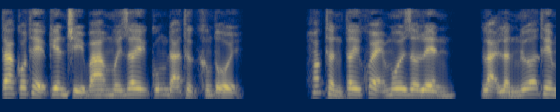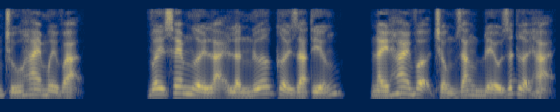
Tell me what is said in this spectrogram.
Ta có thể kiên trì 30 giây cũng đã thực không tồi. Hoắc thần tây khỏe môi dơ lên, lại lần nữa thêm chú 20 vạn. Vây xem người lại lần nữa cười ra tiếng, này hai vợ chồng răng đều rất lợi hại.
